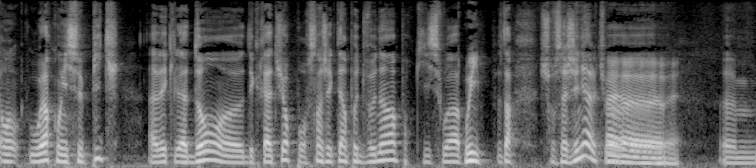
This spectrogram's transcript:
En- ou alors quand il se pique avec la dent euh, des créatures pour s'injecter un peu de venin pour qu'il soit. Oui. Je trouve ça génial, tu vois. euh, euh,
